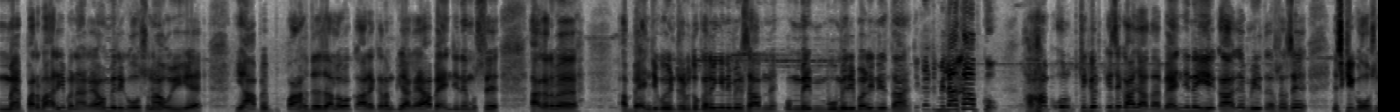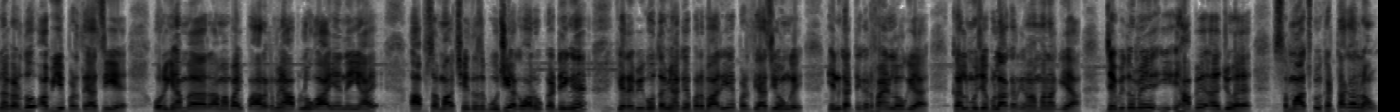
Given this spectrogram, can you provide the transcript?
मैं प्रभारी बना गया हूँ मेरी घोषणा हुई है। यहाँ पे पाँच दस हज़ार लोगों का कार्यक्रम किया गया। बहन जी ने मुझसे अगर वह- अब बहन जी को इंटरव्यू तो करेंगे नहीं मेरे सामने। वो, मे, वो मेरी बड़ी नेता है। टिकट मिला था आपको? हाँ हाँ टिकट किसे कहा जाता है? बहन जी ने ये कहा कि मेरी तरफ़ से इसकी घोषणा कर दो अब ये प्रत्याशी है। और यहाँ रामाभाई पार्क में आप लोग आए या नहीं आए आप समाज क्षेत्र से पूछिए अखबारों कटिंग है कि रवि गौतम यहाँ के प्रभारी हैं प्रत्याशी होंगे। इनका टिकट फाइनल हो गया है। कल मुझे बुला करके वहाँ मना किया। जब भी तो मैं यहाँ पे जो है समाज को इकट्ठा कर रहा हूँ।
